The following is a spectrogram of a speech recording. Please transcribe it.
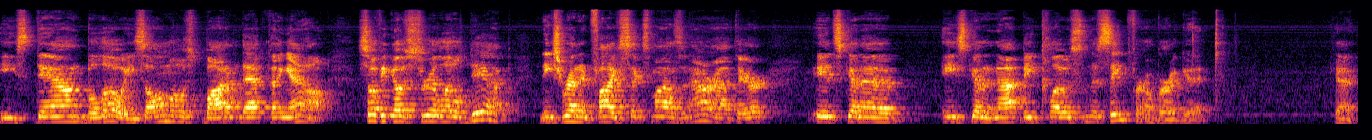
he's down below. He's almost bottomed that thing out. So if he goes through a little dip and he's running five, six miles an hour out there, it's gonna, he's gonna not be closing the seed furrow very good. Okay.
